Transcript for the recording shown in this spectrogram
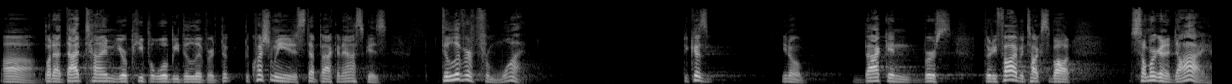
uh, but at that time your people will be delivered, the, the question we need to step back and ask is, delivered from what? Because, you know, back in verse 35, it talks about some are going to die.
